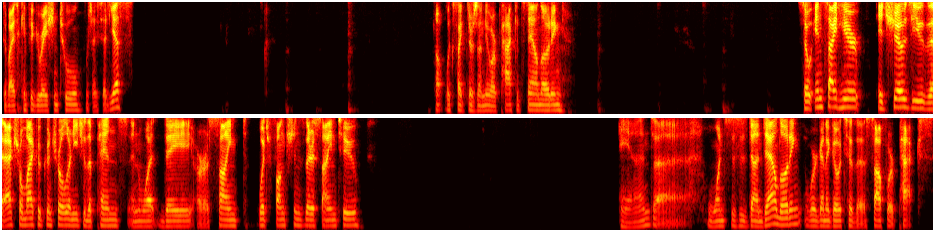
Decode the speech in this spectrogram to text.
device configuration tool, which I said yes. Oh, looks like there's a newer packets downloading. So inside here, it shows you the actual microcontroller and each of the pins and what they are assigned, what functions they're assigned to. And uh, once this is done downloading, we're going to go to the software packs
